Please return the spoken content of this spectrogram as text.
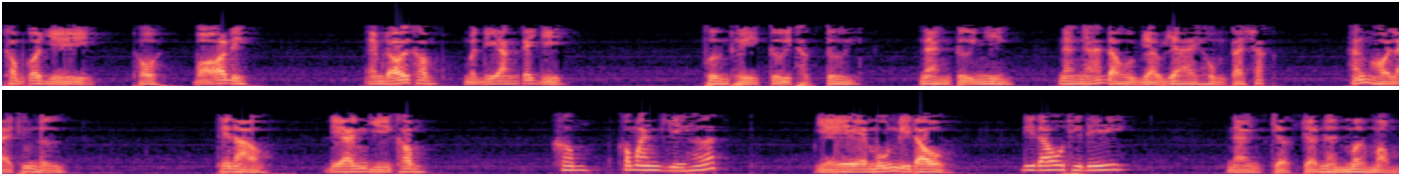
không có gì, thôi, bỏ đi. Em đói không? Mình đi ăn cái gì? Phương Thùy cười thật tươi, nàng tự nhiên, nàng ngã đầu vào vai Hùng tay sắc. Hắn hỏi lại thiếu nữ. Thế nào, đi ăn gì không? Không, không ăn gì hết. Vậy em muốn đi đâu? Đi đâu thì đi. Nàng chợt trở nên mơ mộng.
